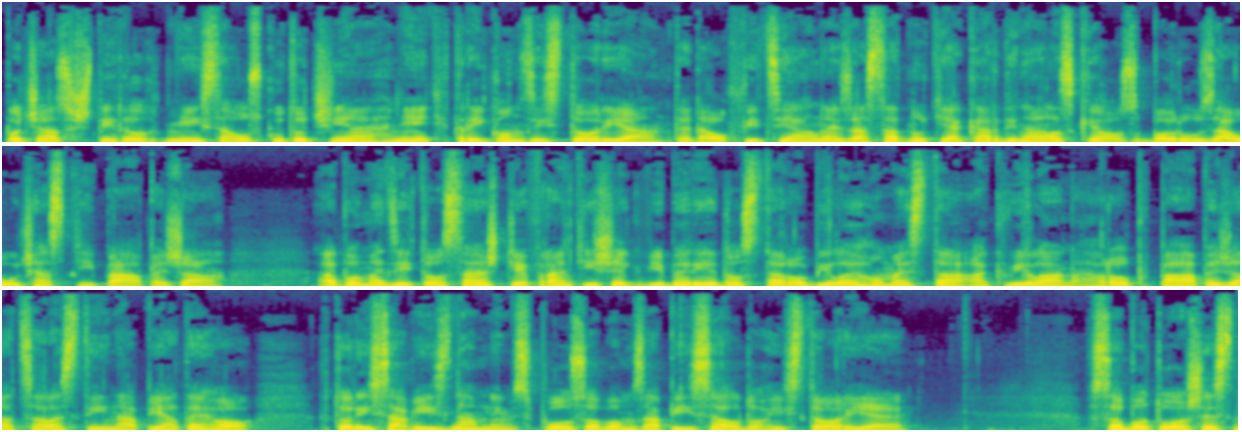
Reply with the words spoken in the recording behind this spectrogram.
Počas štyroch dní sa uskutočnia hneď tri konzistória, teda oficiálne zasadnutia kardinálskeho zboru za účasti pápeža a pomedzi to sa ešte František vyberie do starobilého mesta Aquila na hrob pápeža Celestína V., ktorý sa významným spôsobom zapísal do histórie. V sobotu o 16.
